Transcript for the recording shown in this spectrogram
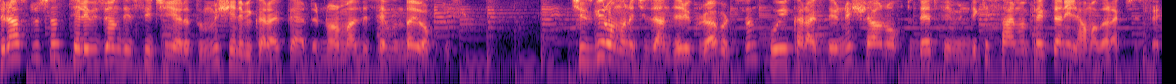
Translucent televizyon dizisi için yaratılmış yeni bir karakterdir. Normalde Seven'da yoktur. Çizgi romanı çizen Derek Robertson, Huey karakterini Shaun of the Dead filmindeki Simon Pegg'ten ilham alarak çizdi.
